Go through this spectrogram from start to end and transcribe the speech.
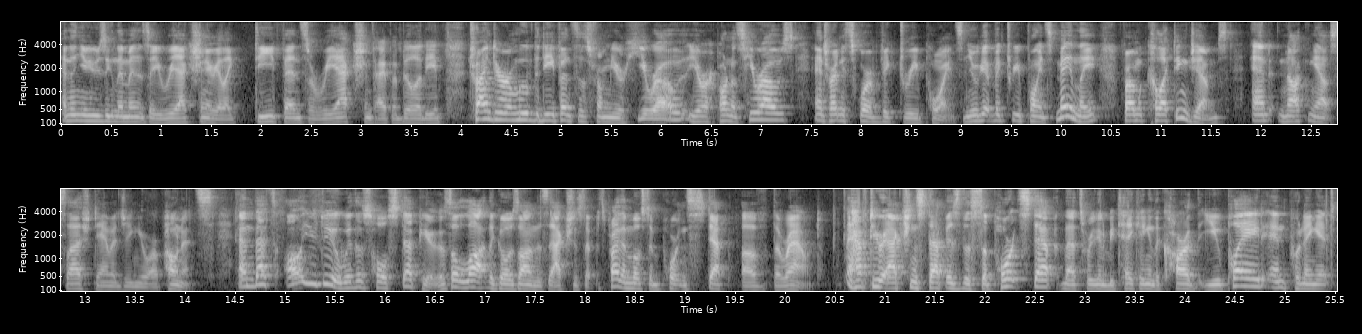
and then you're using them as a reactionary like defense or reaction type ability, trying to remove the defenses from your hero, your opponent's heroes, and trying to score victory points. And you'll get victory points mainly from collecting gems and knocking out slash damaging your opponents. And that's all you do with this whole step here. There's a lot that goes on in this action step. It's probably the most important step of the round. After your action step is the support step. That's where you're going to be taking the card that you played and putting it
